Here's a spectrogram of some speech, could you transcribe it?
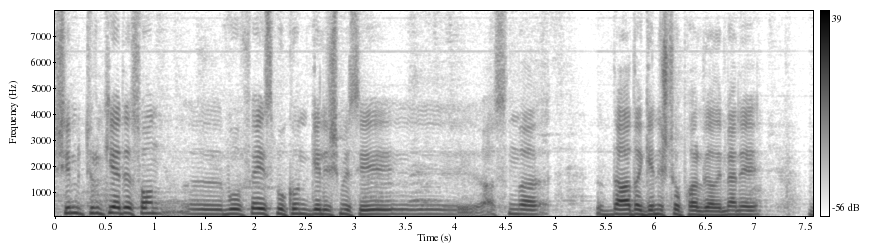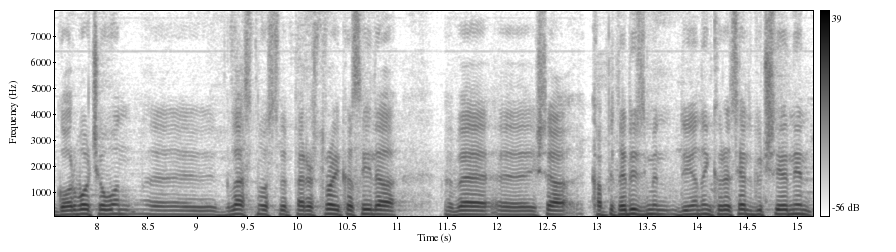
şimdi Türkiye'de son e, bu Facebook'un gelişmesi e, aslında daha da geniş toparlayalım. Yani Gorbaçov'un e, Glasnost ve Perestroikası'yla ve işte kapitalizmin, dünyanın küresel güçlerinin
